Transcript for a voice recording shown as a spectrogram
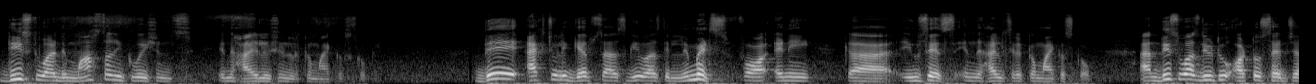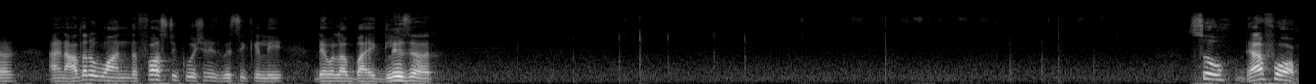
These two are the master equations in the high resolution electron microscopy. They actually gives us give us the limits for any uh, uses in the high resolution electron microscope and this was due to Otto Scherzer and other one the first equation is basically developed by Glaser So, therefore,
